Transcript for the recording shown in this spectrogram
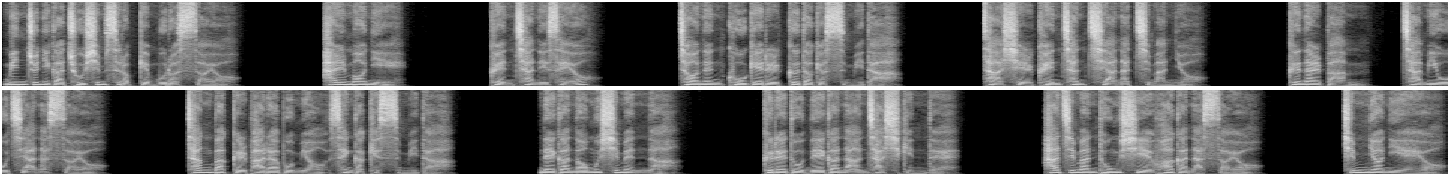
민준이가 조심스럽게 물었어요. 할머니, 괜찮으세요? 저는 고개를 끄덕였습니다. 사실 괜찮지 않았지만요. 그날 밤 잠이 오지 않았어요. 창밖을 바라보며 생각했습니다. 내가 너무 심했나? 그래도 내가 낳은 자식인데. 하지만 동시에 화가 났어요. 10년이에요.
